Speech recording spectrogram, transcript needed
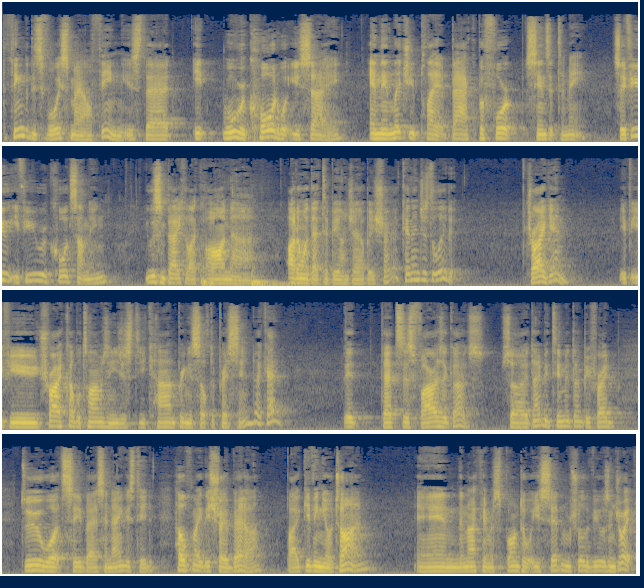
the thing with this voicemail thing is that it will record what you say and then let you play it back before it sends it to me. So if you if you record something, you listen back, you're like, "Oh nah, I don't want that to be on JLB show." Okay, then just delete it. Try again. If if you try a couple times and you just you can't bring yourself to press send, okay, it, that's as far as it goes. So don't be timid, don't be afraid. Do what Seabass and Angus did. Help make this show better by giving your time, and then I can respond to what you said. I'm sure the viewers enjoy it.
